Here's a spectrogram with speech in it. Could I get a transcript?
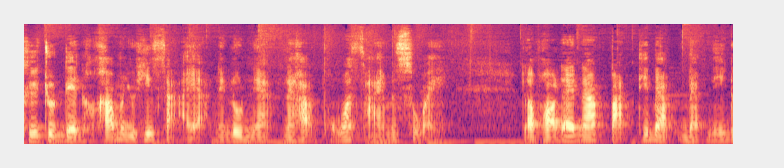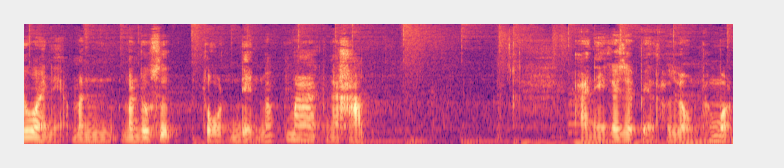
คือจุดเด่นของเขามันอยู่ที่สายอะในรุ่นนี้นะครับ ผมว่าสายมันสวย แล้วพอได้หน้าปัดที่แบบแบบนี้ด้วยเนี่ย มันมันรู้สึกโดดเด่นมากๆนะครับ อันนี้ก็จะเป็นอารมณ์ทั้งหมด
